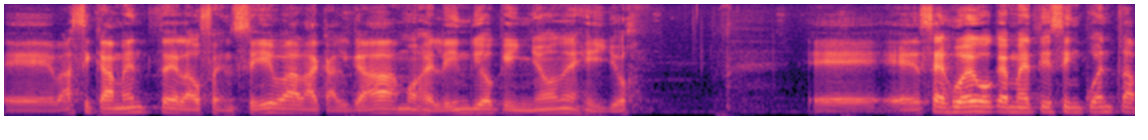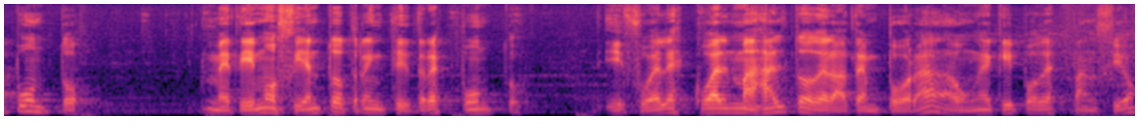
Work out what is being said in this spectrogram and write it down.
Eh, básicamente la ofensiva la cargábamos el Indio Quiñones y yo. Eh, ese juego que metí 50 puntos, metimos 133 puntos. Y fue el score más alto de la temporada, un equipo de expansión.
